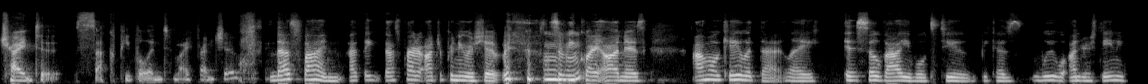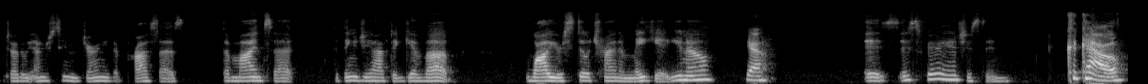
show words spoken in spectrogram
trying to suck people into my friendship. That's fine. I think that's part of entrepreneurship. to be Mhm. quite honest, I'm okay with that. Like it's so valuable too because we will understand each other. We understand the journey, the process, the mindset, the things you have to give up while you're still trying to make it. You know, Yeah. it's it's very interesting. Cacao.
